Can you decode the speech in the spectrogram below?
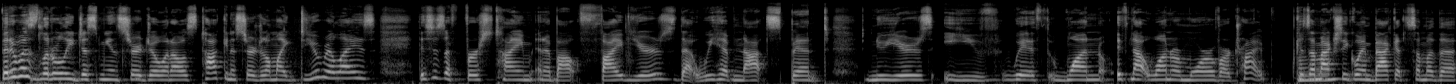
But it was literally just me and Sergio. And I was talking to Sergio. I'm like, "Do you realize this is the first time in about five years that we have not spent New Year's Eve with one, if not one or more of our tribe?" Because I'm actually going back at some of the.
